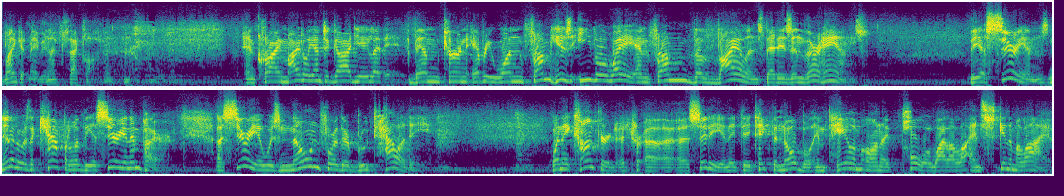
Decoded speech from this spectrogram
Blanket maybe, not sackcloth. and cry mightily unto God, yea, let them turn every one from his evil way and from the violence that is in their hands. The Assyrians, Nineveh was the capital of the Assyrian Empire. Assyria was known for their brutality. When they conquered a, a, a city and they, they take the noble, impale him on a pole while alive, and skin him alive,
